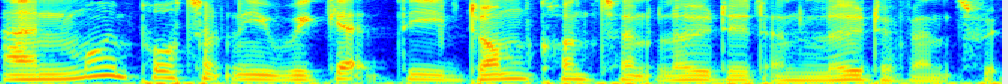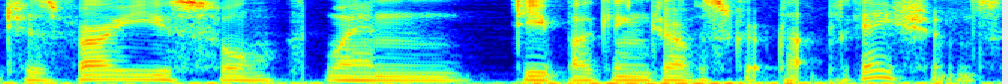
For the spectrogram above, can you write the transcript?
and more importantly, we get the DOM content loaded and load events, which is very useful when debugging JavaScript applications,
